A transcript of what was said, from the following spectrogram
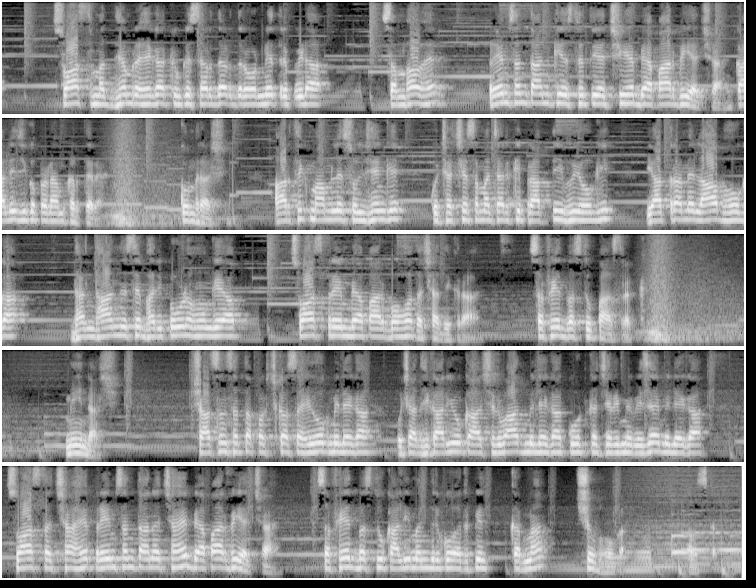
स्वास्थ्य मध्यम रहेगा क्योंकि सर दर्द और नेत्र, पीड़ा संभव है। प्रेम संतान की स्थिति अच्छी है, व्यापार भी अच्छा है। काली जी को प्रणाम करते रहे। कुंभ राशि। आर्थिक मामले सुलझेंगे, कुछ अच्छे समाचार की प्राप्ति हुई होगी, यात्रा में लाभ होगा धन धान्य से भरिपूर्ण होंगे आप। स्वास्थ्य प्रेम व्यापार बहुत अच्छा दिख रहा है। सफ़ेद वस्तु पास रखें। मीन राशि। शासन सत्ता पक्ष का सहयोग मिलेगा, उच्च अधिकारियों का आशीर्वाद मिलेगा, कोर्ट कचहरी में विजय मिलेगा। स्वास्थ्य अच्छा है, प्रेम संतान अच्छा है, व्यापार भी अच्छा है। सफ़ेद वस्तु काली मंदिर को अर्पित करना शुभ होगा। नमस्कार।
